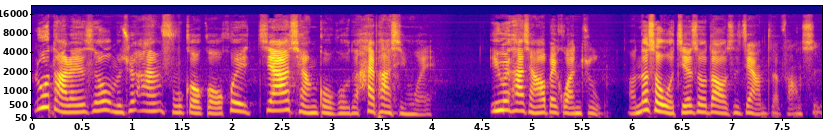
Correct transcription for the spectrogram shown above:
如果打雷的时候，我们去安抚狗狗，会加强狗狗的害怕行为，因为它想要被关注啊。那时候我接受到的是这样子的方式，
